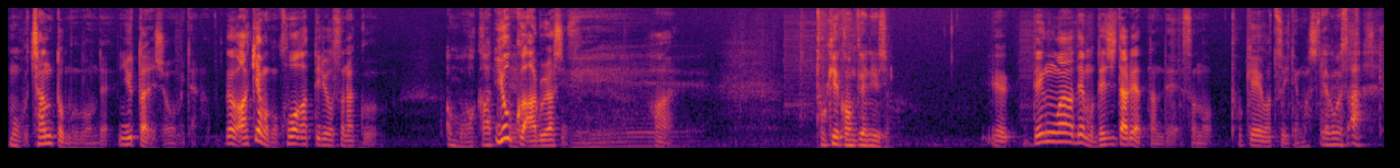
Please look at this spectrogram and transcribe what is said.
もうちゃんと無言で言ったでしょみたいな。だから秋山君怖がってる様子なくあもう分かって。よくあるらしいんですよ、は時計関係ねえじゃん。い、いや電話でもデジタルやったんでその時計はついてましたいやごめんなさい。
